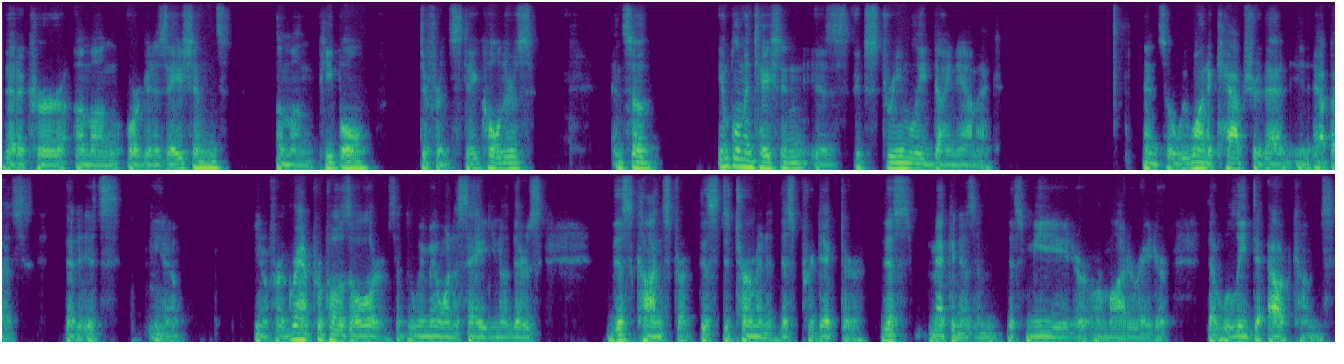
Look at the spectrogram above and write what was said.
that occur among organizations, among people, different stakeholders. And so implementation is extremely dynamic. And so we want to capture that in EPIS, that it's, you know, you know, for a grant proposal or something, we may want to say, you know, there's this construct, this determinant, this predictor, this mechanism, this mediator or moderator that will lead to outcomes.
